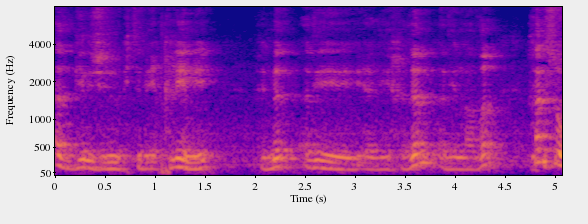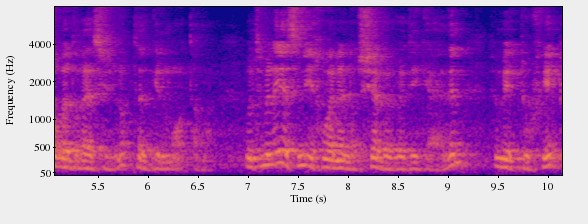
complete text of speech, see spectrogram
ادقي نجي المكتب الاقليمي في هذه هذه يخدم هذه النظر خمسو غد غاسجنو تدقي المؤتمر. ونتمنى ياسمي اخواننا الشباب هذيك قاعدين؟ فما التوفيق.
